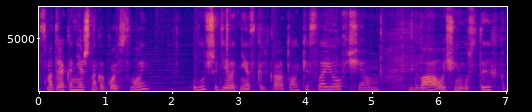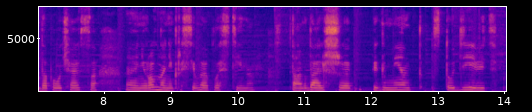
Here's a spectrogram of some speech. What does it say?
Смотря, конечно, какой слой. Лучше делать несколько тонких слоев, чем два очень густых, когда получается э, неровная некрасивая пластина. Так, дальше пигмент 109.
